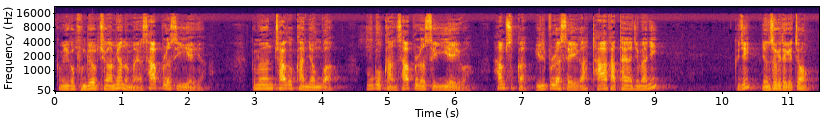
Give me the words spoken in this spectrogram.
그럼 이거 분배 법칙 하면 얼마야? 4 플러스 2A야. 그러면 좌극한 0과 우극한 4 플러스 2a와 함수값 1 플러스 a가 다 같아야지만이 그지? 연속이 되겠죠?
